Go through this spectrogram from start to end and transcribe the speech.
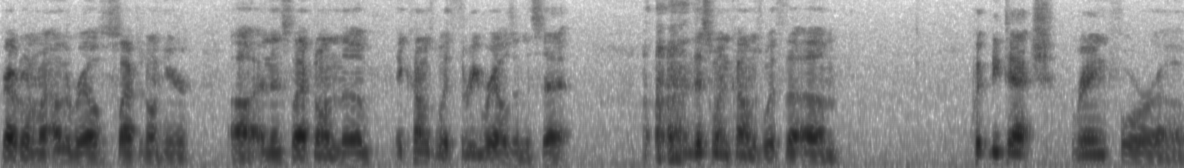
Grabbed one of my other rails, slapped it on here, uh, and then slapped on the. It comes with three rails in the set. this one comes with the um, quick detach ring for uh,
